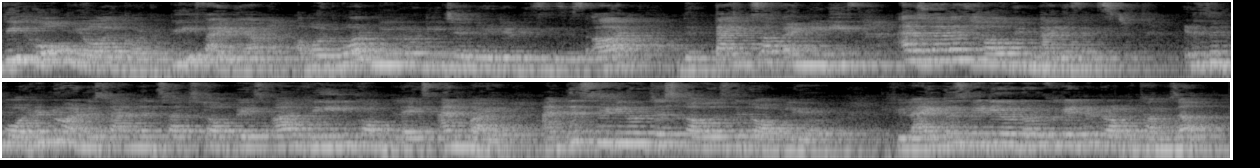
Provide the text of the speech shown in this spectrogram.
We hope you all got a brief idea about what neurodegenerative diseases are, the types of NDDs, as well as how they manifest. It is important to understand that such topics are really complex and wide and this video just covers the top layer. If you like this video, don't forget to drop a thumbs up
